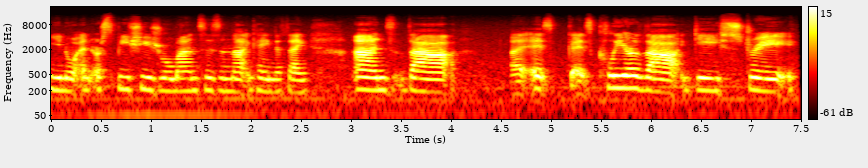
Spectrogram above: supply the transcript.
you know, interspecies romances and that kind of thing. And that uh, it's it's clear that gay, straight,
